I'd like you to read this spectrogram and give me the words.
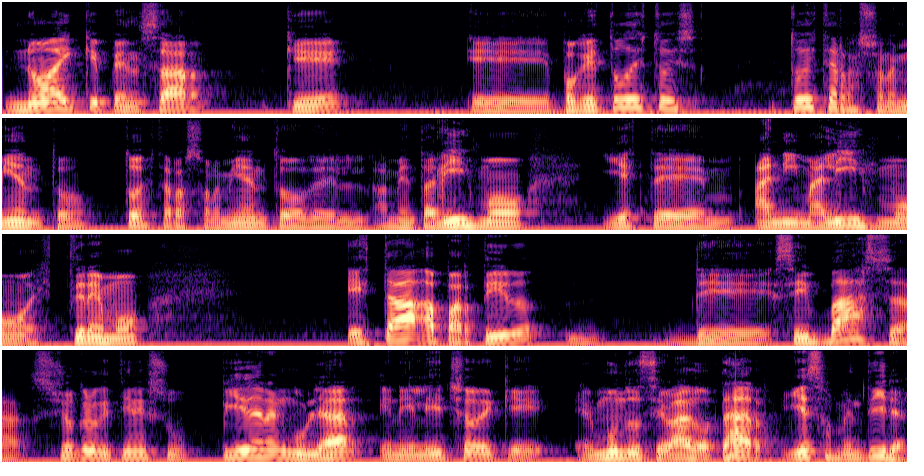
no hay que pensar que, eh, porque todo esto es, todo este razonamiento, todo este razonamiento del ambientalismo y este mm, animalismo extremo, está a partir de, se basa, yo creo que tiene su piedra angular en el hecho de que el mundo se va a agotar, y eso es mentira.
